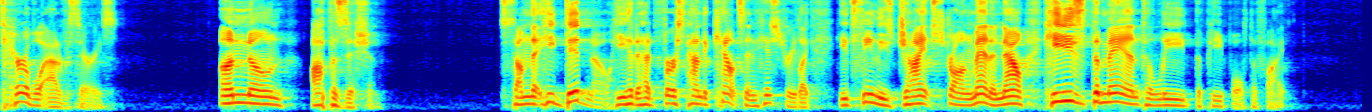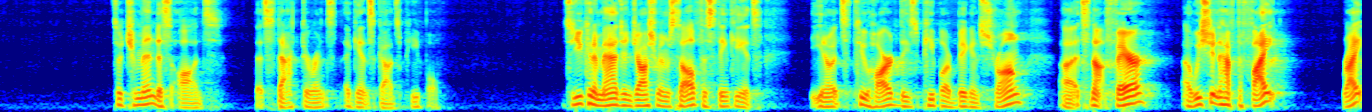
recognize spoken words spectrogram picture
Terrible adversaries, unknown opposition. Some that he did know. He had had firsthand accounts in history. Like he'd seen these giant, strong men, and now he's the man to lead the people to fight. So tremendous odds that stacked against God's people. So you can imagine Joshua himself is thinking it's, you know, it's too hard. These people are big and strong. Uh, it's not fair. Uh, we shouldn't have to fight, right?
